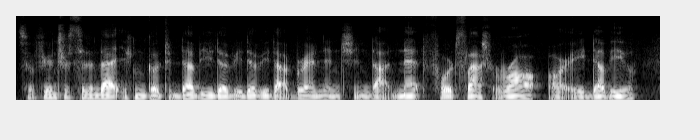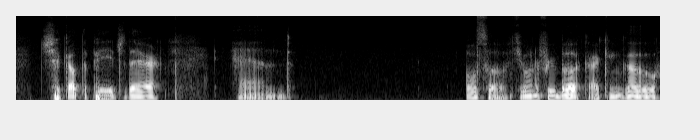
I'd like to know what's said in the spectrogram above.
So if you're interested in that, you can go to www.brandonchin.net forward slash raw, R A W. Check out the page there and also, if you want a free book, I can go,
